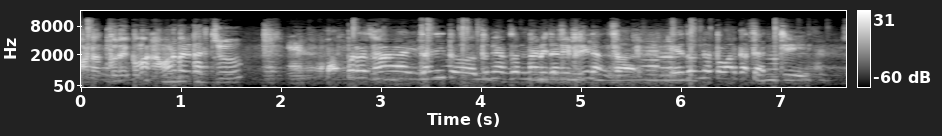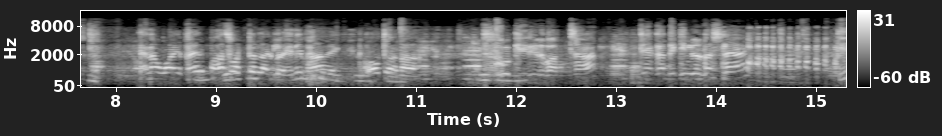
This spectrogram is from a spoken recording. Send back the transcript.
হঠাৎ করে তোমার আমার বাড়ি যাচ্ছু বাপ্পারাজ ভাই জানি তো তুমি একজন নামি জানি ফ্রিল্যান্সার এই জন্য তোমার কাছে আসছি। এনা ওয়াইফাই এর পাসওয়ার্ডটা লাগল? এনি ভাই কত না? ফকিরের বাচ্চা টাকা কিনে দাস না? কি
